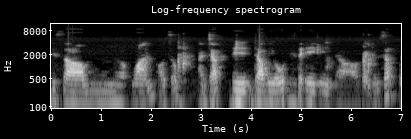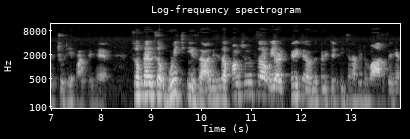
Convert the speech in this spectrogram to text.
this um, one also and uh, the W is the 18 uh, this uh, with two difference in here. So friends, uh, which is uh, this is the functions uh, we are connected, uh, connected each and every device here.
